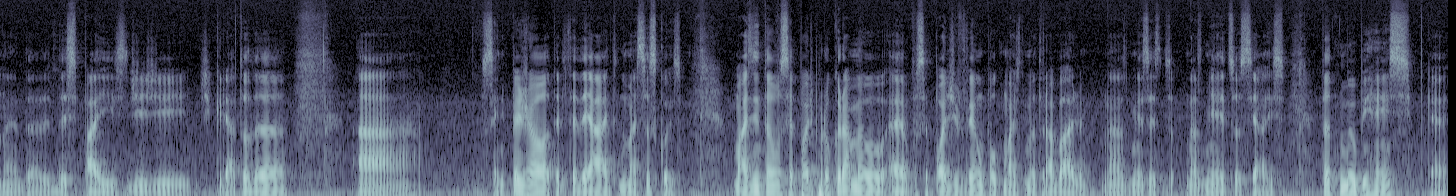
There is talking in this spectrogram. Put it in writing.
né, da- desse país de, de, de criar toda a CNPJ, LTDA e tudo mais essas coisas. Mas então você pode procurar meu, é, você pode ver um pouco mais do meu trabalho nas minhas redes- nas minhas redes sociais, tanto no meu Behance, que é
